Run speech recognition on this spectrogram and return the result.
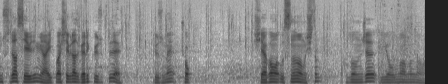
Bu silahı sevdim ya. İlk başta biraz garip gözüktü de gözüme çok şey yapama ısınamamıştım. Kullanınca iyi olduğunu anladım ama.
